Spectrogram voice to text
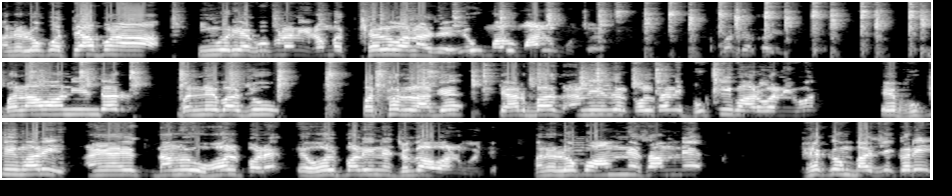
અને લોકો ત્યાં પણ આ ઇંગોરિયા કોકડાની રમત ખેલવાના છે, એવું મારું માનવું છે. બનાવવાની અંદર બંને બાજુ પથ્થર લાગે, ત્યારબાદ આની અંદર કોલસાની ભૂકી મારવાની હોય. એ ભૂકી મારી અહીંયા એક નાનો એવો હોલ પડે, એ હોલ પાડીને જગાવવાનું હોય છે. અને લોકો આમને સામને ફેકમબાજી કરી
